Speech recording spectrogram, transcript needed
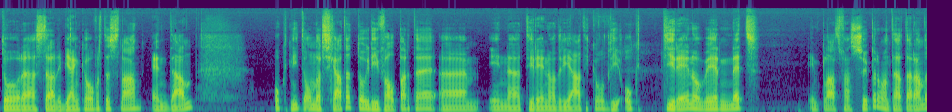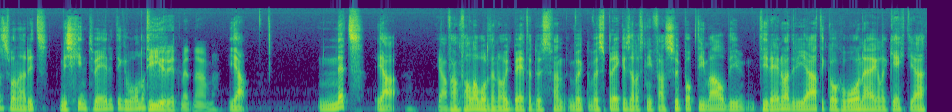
door uh, Strade Bianca over te slaan. En dan, ook niet te onderschatten, toch die valpartij uh, in uh, Tirreno Adriatico, die ook Tirreno weer net in plaats van super, want hij had daar anders wel een rit, misschien twee ritten gewonnen. Die rit met name. Ja, net, ja, ja, van vallen worden nooit beter. Dus van, we, we spreken zelfs niet van suboptimaal. Die Tirreno Adriatico gewoon eigenlijk echt ja,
